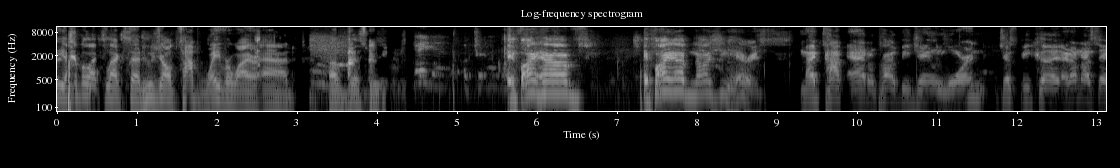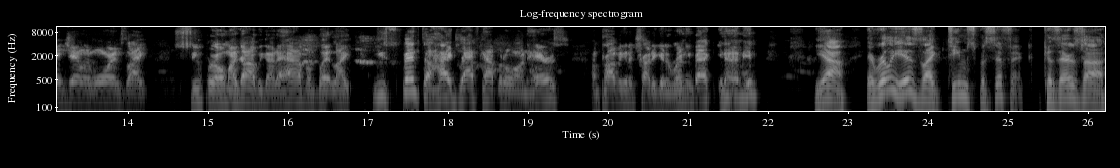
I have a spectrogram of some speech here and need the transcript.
the uh, Triple X Lex said, who's y'all top waiver wire ad of this week? If I have, if I have Najee Harris, my top ad will probably be Jaylen Warren, just because. And I'm not saying Jaylen Warren's like super. Oh my God, we gotta have him. But like, you spent the high draft capital on Harris. I'm probably gonna try to get a running back. You know what I mean? Yeah, it really is like team specific because there's uh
